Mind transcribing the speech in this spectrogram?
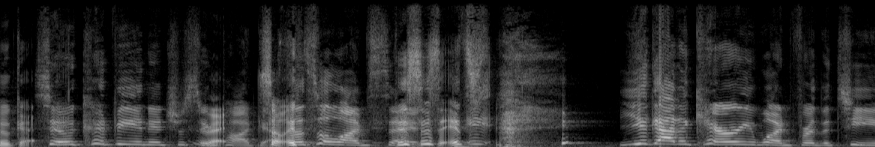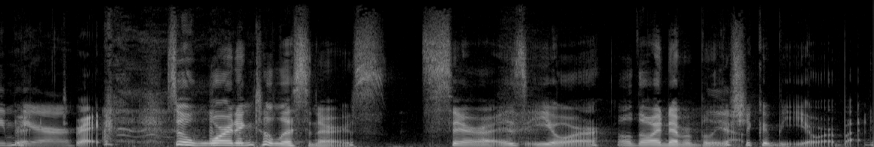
Okay. So it could be an interesting right. podcast. So That's all I'm saying. This is it's. It, you got to carry one for the team right, here. Right. So warning to listeners. Sarah is Eeyore, although I never believed yeah. she could be Eeyore. But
